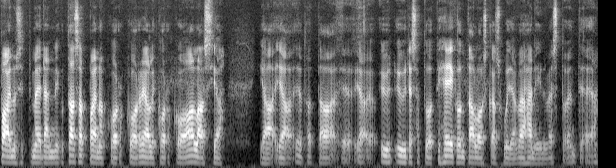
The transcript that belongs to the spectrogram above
painoi sitten meidän niin tasapainokorkoa, reaalikorkoa alas ja ja, ja, ja, tota, ja yhdessä tuotti heikon talouskasvun ja vähän investointia. Ja,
